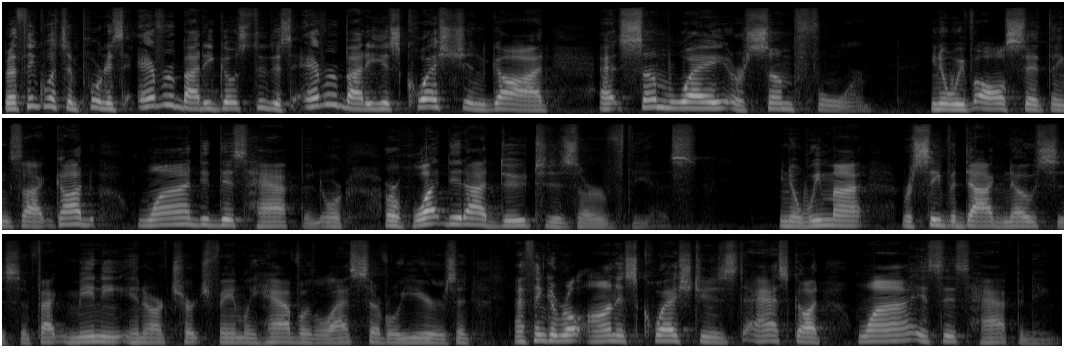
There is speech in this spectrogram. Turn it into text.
But I think what's important is everybody goes through this. Everybody has questioned God at some way or some form. You know, we've all said things like, God, why did this happen? Or, or what did I do to deserve this? You know, we might receive a diagnosis. In fact, many in our church family have over the last several years. And I think a real honest question is to ask God, why is this happening?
